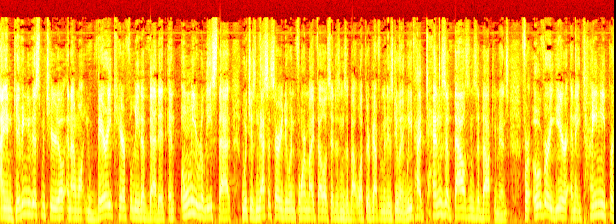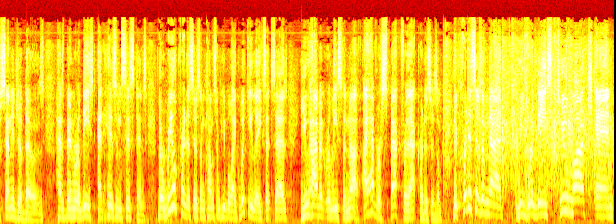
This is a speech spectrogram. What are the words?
"I am giving you this material, and I want you very carefully to vet it, and only release that which is necessary to inform my fellow citizens about what their government is doing." We've had tens of thousands of documents for over a year, and a tiny percentage of those has been released at his insistence. The real criticism comes from people like WikiLeaks that says you haven't released enough. I have respect for that criticism. The criticism that we've released too much and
